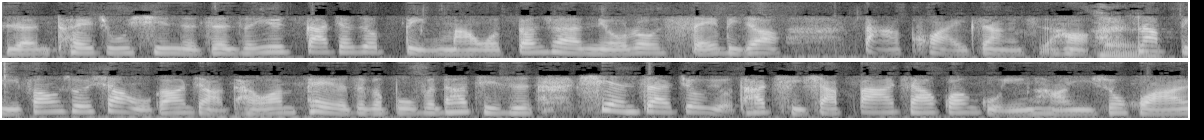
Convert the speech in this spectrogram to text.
人推出新的政策，因为大家就饼嘛，我端出来牛肉谁比较大块这样子哈？那比方说像我刚刚讲台湾配的这个部分，它其实现在就有它旗下八家关谷银行，你说华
